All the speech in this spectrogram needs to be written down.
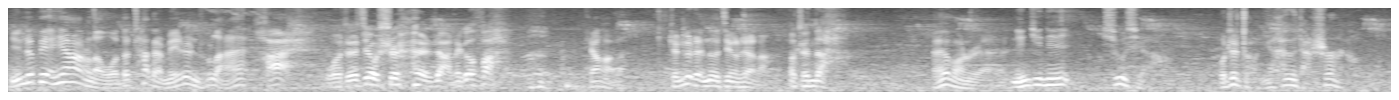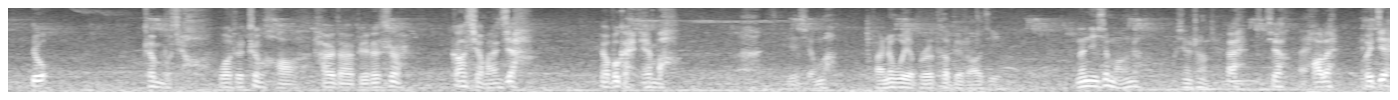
您这变样了，我都差点没认出来。嗨，我这就是染了个发，挺好的，整个人都精神了。哦，真的。哎，王主任，您今天休息啊？我这找您还有点事儿呢。哟，真不巧，我这正好还有点别的事儿，刚请完假，要不改天吧？也行吧，反正我也不是特别着急。那你先忙着，我先上去。哎，行，好嘞，回见。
